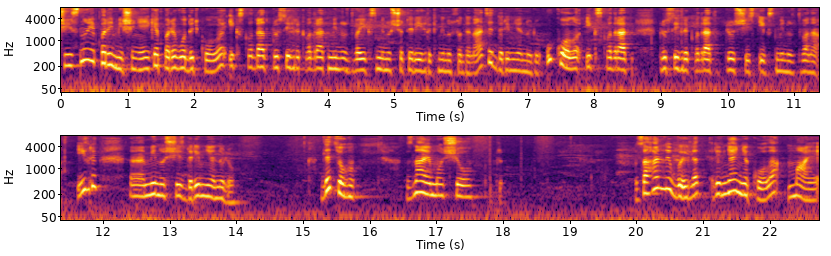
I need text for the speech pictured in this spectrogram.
Чи існує переміщення, яке переводить коло х квадрат плюс y квадрат мінус 2х мінус 4y мінус 11 дорівнює 0? У коло х квадрат плюс y квадрат плюс 6х мінус 2y е, мінус 6 дорівнює 0. Для цього знаємо, що загальний вигляд рівняння кола має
